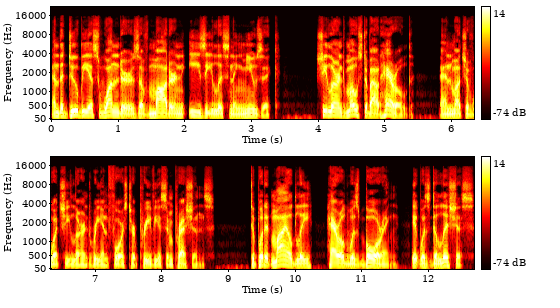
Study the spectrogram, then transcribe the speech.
and the dubious wonders of modern, easy-listening music. She learned most about Harold, and much of what she learned reinforced her previous impressions. To put it mildly, Harold was boring. It was delicious.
